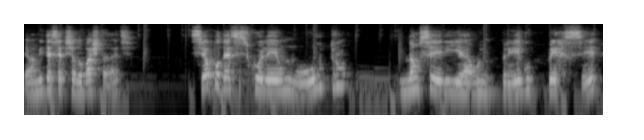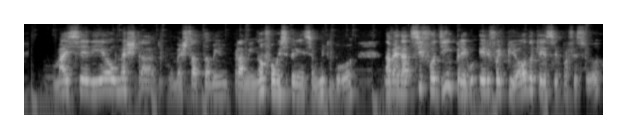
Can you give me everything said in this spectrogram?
ela me decepcionou bastante. Se eu pudesse escolher um outro, não seria um emprego per se, mas seria o mestrado. O mestrado também, para mim, não foi uma experiência muito boa. Na verdade, se for de emprego, ele foi pior do que ser professor.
